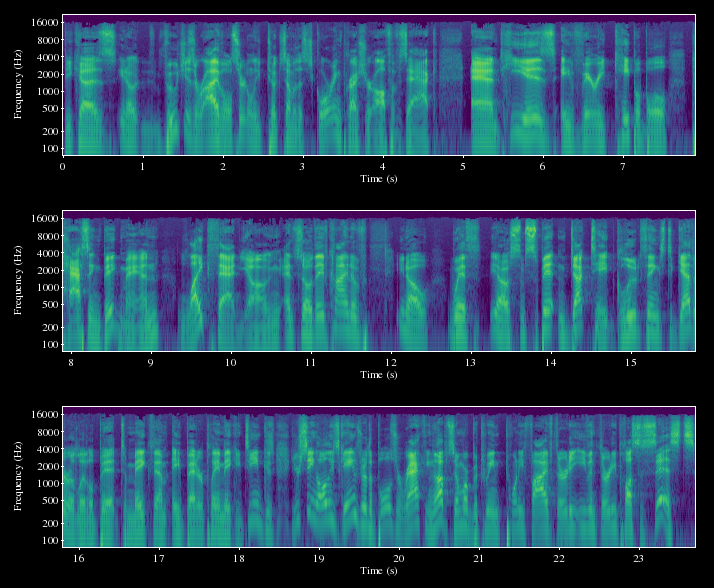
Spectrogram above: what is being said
because, you know, Vooch's arrival certainly took some of the scoring pressure off of Zach. And he is a very capable passing big man like Thad Young. And so they've kind of, you know, with you know some spit and duct tape glued things together a little bit to make them a better playmaking team because you're seeing all these games where the bulls are racking up somewhere between 25 30 even 30 plus assists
